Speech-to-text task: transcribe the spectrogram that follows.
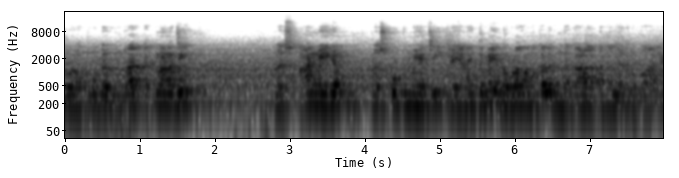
போட்டு இருக்கின்றார் டெக்னாலஜி ப்ளஸ் ஆன்மீகம் ப்ளஸ் கூட்டு முயற்சி இவை அனைத்துமே இந்த உலக மக்கள் இந்த காலகட்டங்களில் எடுக்க போகிறாங்க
